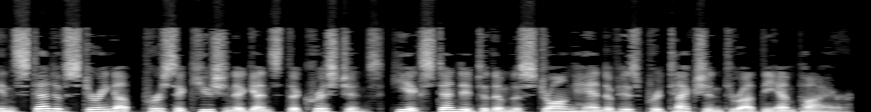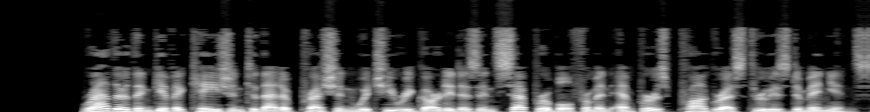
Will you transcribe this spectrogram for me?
Instead of stirring up persecution against the Christians, he extended to them the strong hand of his protection throughout the empire. Rather than give occasion to that oppression which he regarded as inseparable from an emperor's progress through his dominions,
